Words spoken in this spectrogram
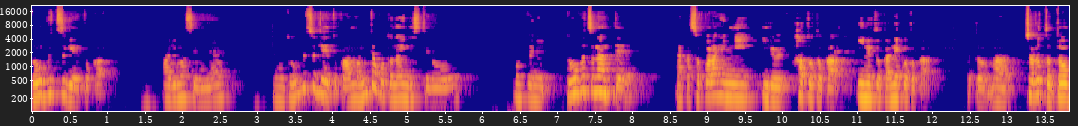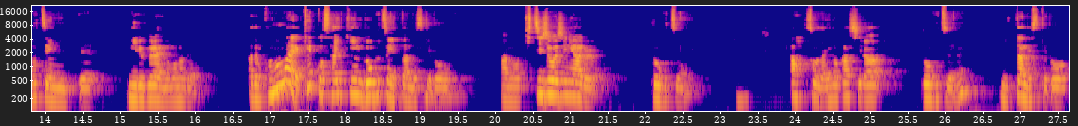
動物芸とかありますよね。でも動物芸とかあんま見たことないんですけど、本当に。動物なんて、なんかそこら辺にいる鳩とか犬とか猫とか、あとまあちょろっと動物園に行って見るぐらいのもので、あ、でもこの前結構最近動物園行ったんですけど、あの、吉祥寺にある動物園。あ、そうだ、井の頭動物園に行ったんですけど、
